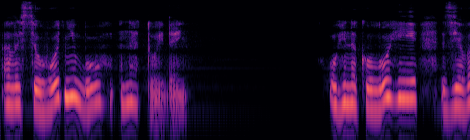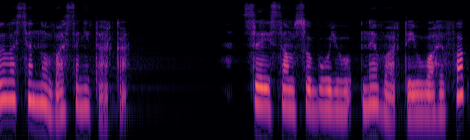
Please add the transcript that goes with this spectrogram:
але сьогодні був не той день. У гінекології з'явилася нова санітарка. Цей сам собою не вартий уваги факт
